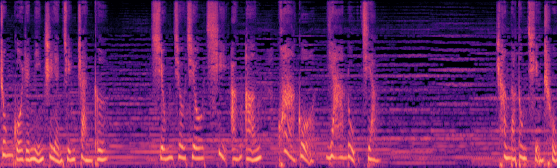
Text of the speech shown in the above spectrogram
中国人民志愿军战歌，雄赳赳气昂昂，跨过。鸭绿江，唱到动情处，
